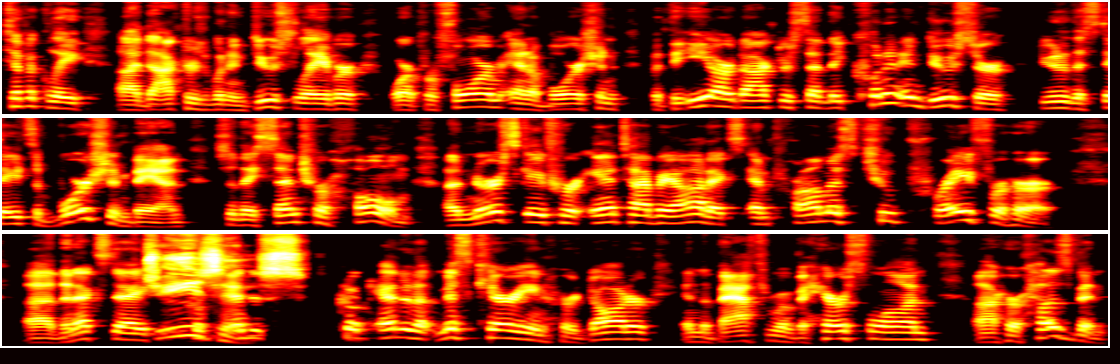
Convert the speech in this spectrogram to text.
Typically, uh, doctors would induce labor or perform an abortion, but the ER doctor said they couldn't induce her due to the state's abortion ban, so they sent her home. A nurse gave her antibiotics and promised to pray for her. Uh, the next day, Cook ended, Jesus. Cook ended up miscarrying her daughter in the bathroom of a hair salon. Uh, her husband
